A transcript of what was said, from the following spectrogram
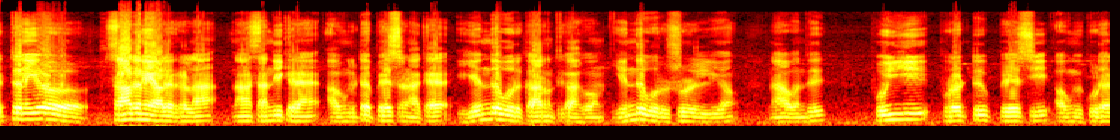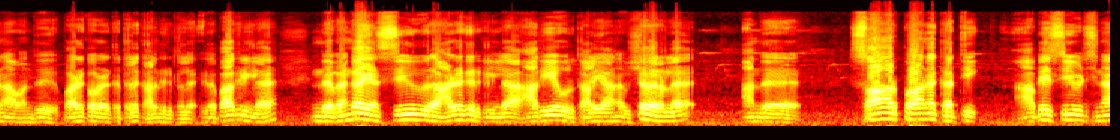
எத்தனையோ சாதனையாளர்கள்லாம் நான் சந்திக்கிறேன். அவங்ககிட்ட பேசுகிறேனாக்க எந்த ஒரு காரணத்துக்காகவும் எந்த ஒரு சூழல்லையும் நான் வந்து பொய் புரட்டு பேசி அவங்க கூட நான் வந்து பழக்க வழக்கத்தில் கலந்துக்கிட்டல இதை பார்க்குறீங்களா? இந்த வெங்காயம் சீவுற அழகு இருக்கு இல்லைங்களா? அதையே ஒரு கலையான விஷயம் அந்த சார்பான கத்தி அப்படியே சீவிடுச்சுன்னா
